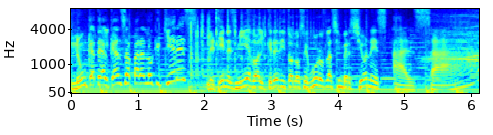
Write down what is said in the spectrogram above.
¿Nunca te alcanza para lo que quieres? ¿Le tienes miedo al crédito, los seguros, las inversiones, al SAT?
